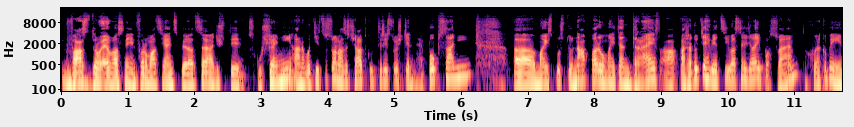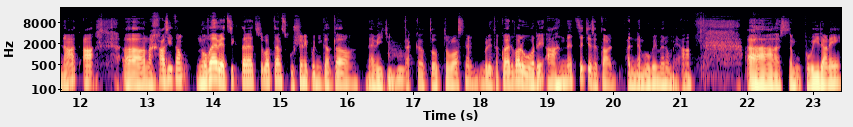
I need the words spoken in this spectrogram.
dva zdroje vlastně informací a inspirace, ať už ty zkušení, anebo ti, co jsou na začátku, kteří jsou ještě nepopsaní, uh, mají spoustu nápadů, mají ten drive a, a řadu těch věcí vlastně dělají po svém, trochu jakoby jinak a uh, nachází tam nové věci, které třeba ten zkušený podnikatel nevidí. Mhm. Mm-hmm. Tak to, to vlastně byly takové dva důvody a hned se tě zeptal, ať nemluvím jenom já, a jsem upovídaný.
